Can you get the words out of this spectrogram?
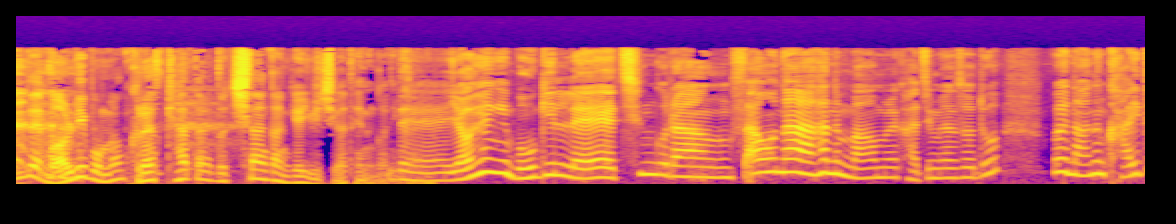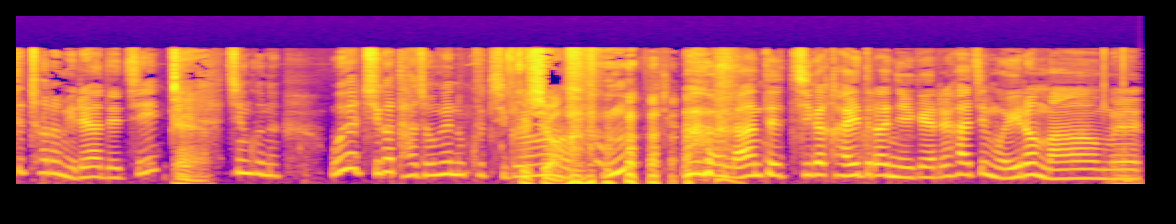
근데 멀리 보면 그렇게 하더라도 친한 관계 유지가 되는 거니까요. 네, 여행이 뭐길래 친구랑 싸우나 하는 마음을 가지면서도 왜 나는 가이드처럼 이래야 되지? 네. 친구는 왜 지가 다 정해놓고 지금 그죠. 응? 나한테 지가 가이드란 얘기를 하지 뭐 이런 마음을 네.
